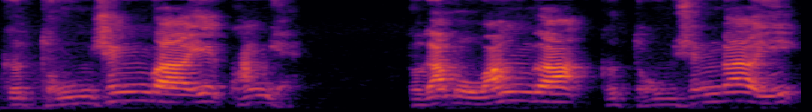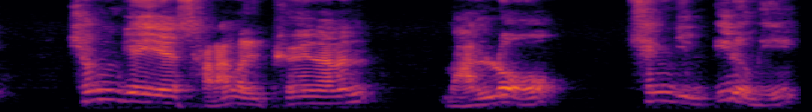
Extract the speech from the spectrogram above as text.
그 동생과의 관계, 버가모 왕과 그 동생과의 형제의 사랑을 표현하는 말로 생긴 이름이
